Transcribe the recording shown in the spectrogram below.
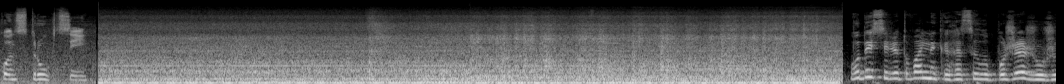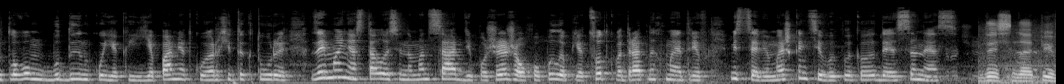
конструкцій. Одесі рятувальники гасили пожежу у житловому будинку, який є пам'яткою архітектури. Займання сталося на мансарді. Пожежа охопила 500 квадратних метрів. Місцеві мешканці викликали ДСНС. десь на пів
